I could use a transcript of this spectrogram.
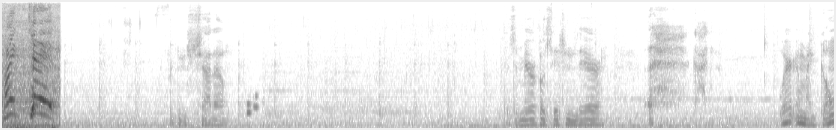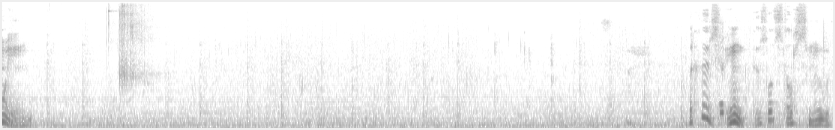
My tip! Miracle station there. Ugh, God, where am I going? Look at this ink. This looks so smooth.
